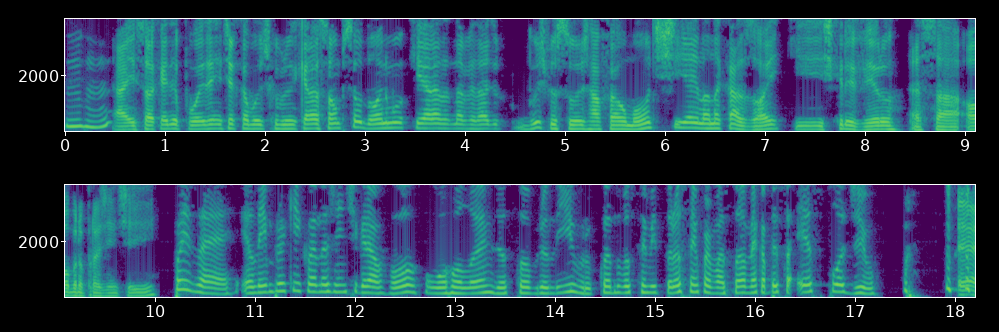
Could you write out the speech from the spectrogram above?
Uhum. Aí só que aí depois a gente acabou descobrindo que era só um pseudônimo, que era na verdade duas pessoas, Rafael Montes e a Ilana Casoy, que escreveram essa obra pra gente aí. Pois é, eu lembro que quando a gente gravou o Rolândia sobre o livro, quando você me trouxe a informação, minha cabeça explodiu. É.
